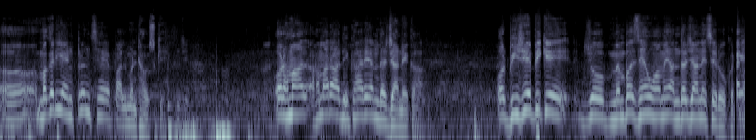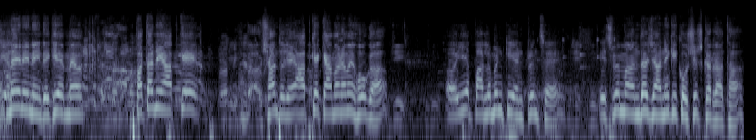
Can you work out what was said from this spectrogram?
अ, मगर ये एंट्रेंस है पार्लियामेंट हाउस की। और हमारा हमारा अधिकार है अंदर जाने का। और बीजेपी के जो मेंबर्स हैं वो हमें अंदर जाने से रोक रहे हैं। नहीं नहीं नहीं देखिए मैं पता नहीं आपके शांत हो जाए आपके कैमरा में होगा। ये पार्लियामेंट की एंट्रेंस है। इसमें मैं अंदर जाने की कोशिश कर रहा था।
